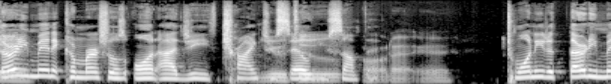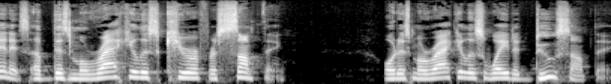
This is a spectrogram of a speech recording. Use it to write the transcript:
30 minute commercials on IG trying to sell you something. all that, yeah. 20 to 30 minutes of this miraculous cure for something or this miraculous way to do something.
